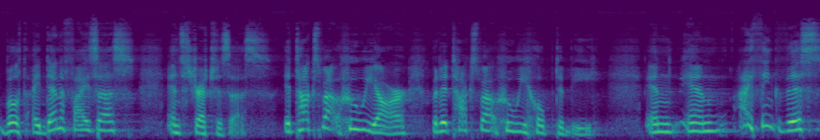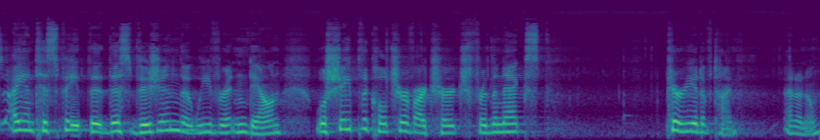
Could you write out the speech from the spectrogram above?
both identifies us and stretches us. It talks about who we are, but it talks about who we hope to be. And, and I think this, I anticipate that this vision that we've written down will shape the culture of our church for the next period of time. I don't know,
